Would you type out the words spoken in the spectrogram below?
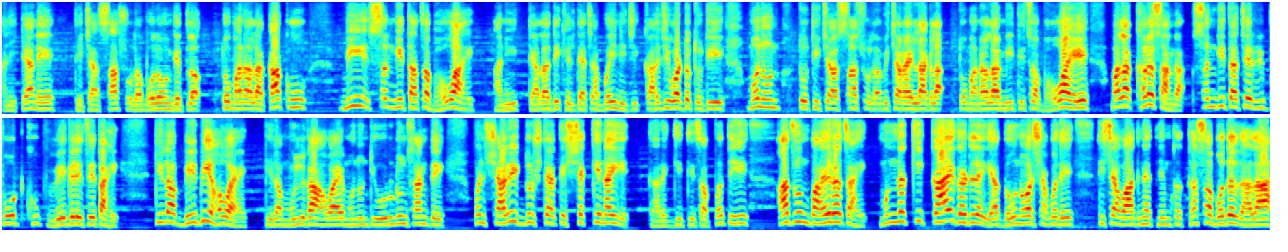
आणि त्याने तिच्या सासूला बोलावून घेतलं. तो म्हणाला काकू मी संगीताचा भाऊ आहे. आणि त्याला देखील त्याच्या बहिणीची काळजी वाटत होती. म्हणून तो तिच्या सासूला विचारायला लागला. तो म्हणाला मी तिचा भाऊ आहे. मला खरं सांगा संगीताचे रिपोर्ट खूप वेगळेच येत आहे. तिला बेबी हवा आहे. तिला मुलगा हवा आहे म्हणून ती ओरडून सांगते. पण शारीरिक दृष्ट्या ते शक्य नाहीये कारण की तिचा पती अजून बाहेरच आहे. मग नक्की काय घडलं या दोन वर्षामध्ये तिच्या वागण्यात नेमकं कसा बदल झाला?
